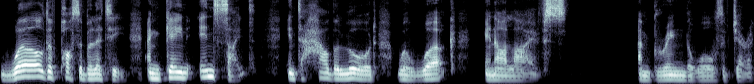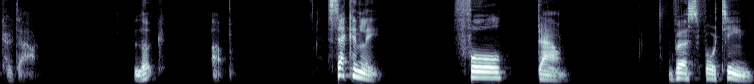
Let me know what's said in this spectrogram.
world of possibility and gain insight into how the Lord will work in our lives and bring the walls of Jericho down. Look up. Secondly, fall down. Verse 14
